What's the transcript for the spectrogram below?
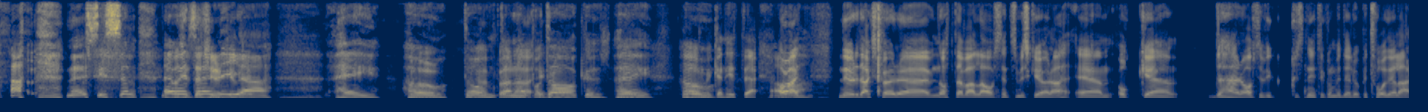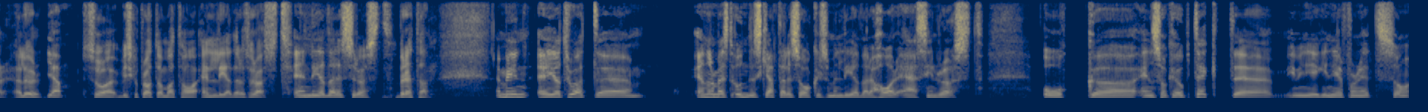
nej. Sissel. Nej, vad heter den nya? Hej, ho, tomtarna på taket. Hej, ho. vilken hit det är. Ja. All right. Nu är det dags för uh, något av alla avsnitt som vi ska göra. Eh, och eh, det här avsnittet kommer vi dela upp i två delar, eller hur? Ja. Så vi ska prata om att ha en ledares röst. En ledares röst. Berätta. I mean, eh, jag tror att eh, en av de mest underskattade saker som en ledare har är sin röst. Och Eh, en sak jag upptäckt eh, i min egen erfarenhet som,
